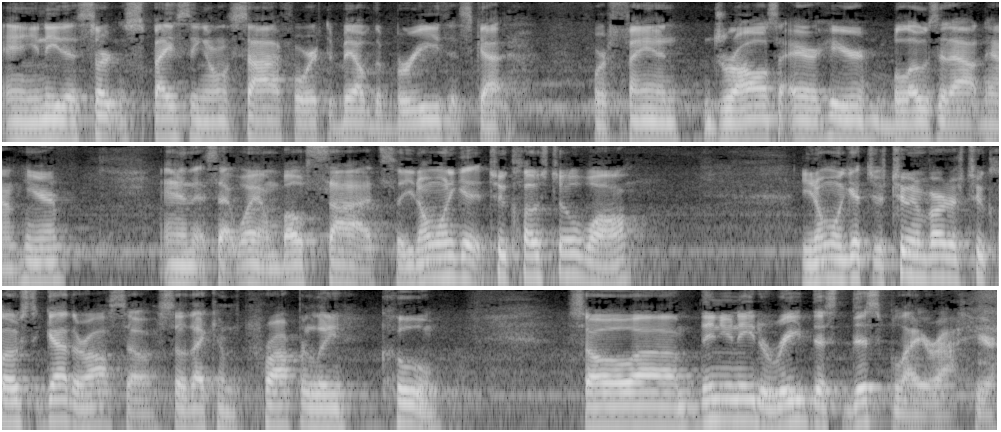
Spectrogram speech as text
and you need a certain spacing on the side for it to be able to breathe. It's got where fan draws air here, blows it out down here, and it's that way on both sides. So you don't want to get it too close to a wall. You don't want to get your two inverters too close together also so they can properly cool. So um, then you need to read this display right here.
